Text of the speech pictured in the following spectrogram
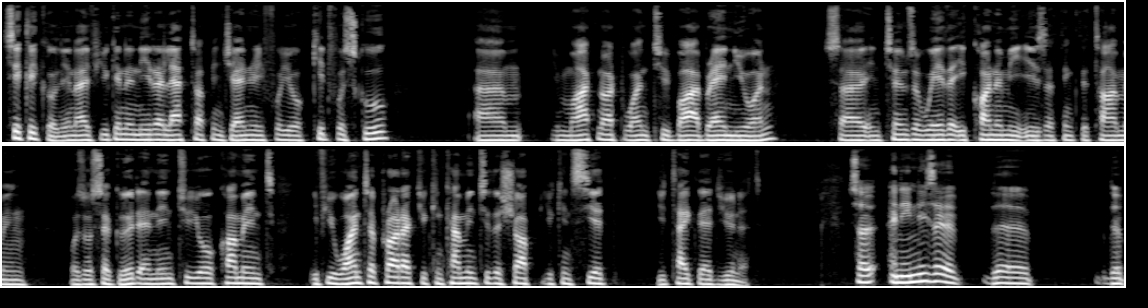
cyclical. You know, if you're going to need a laptop in January for your kid for school, um, you might not want to buy a brand new one. So in terms of where the economy is, I think the timing was also good. And then to your comment, if you want a product, you can come into the shop, you can see it, you take that unit. So, and then there's a, the, the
